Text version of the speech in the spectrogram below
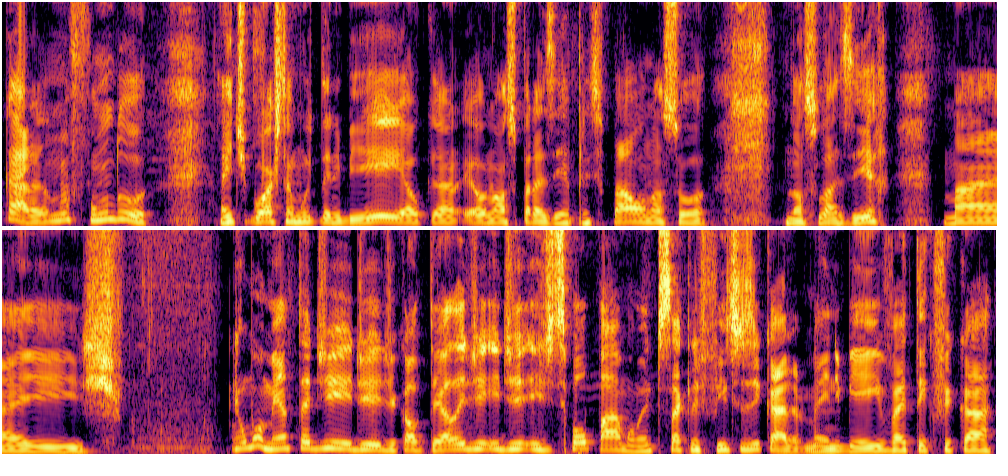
cara, no fundo, a gente gosta muito da NBA, é o, é o nosso prazer principal, o nosso, nosso lazer, mas o momento é de, de, de cautela e de, de, de, se poupar, momento de sacrifícios e, cara, a NBA vai ter que ficar,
